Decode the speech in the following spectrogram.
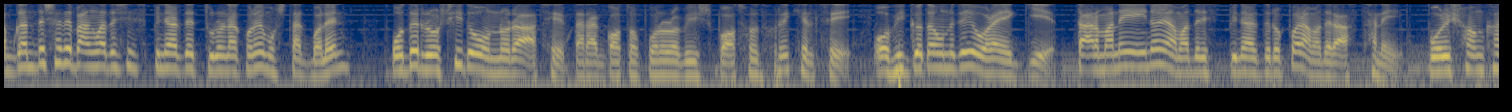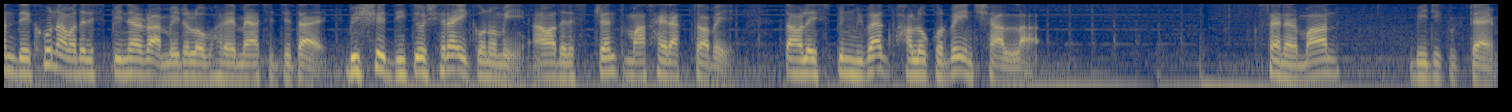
আফগানদের সাথে বাংলাদেশি স্পিনারদের তুলনা করে মুশতাক বলেন ওদের রশিদ ও অন্যরা আছে, তারা গত পনেরো বিশ বছর ধরে খেলছে। অভিজ্ঞতা অনুযায়ী ওরা এগিয়ে। তার মানে এই নয়, আমাদের স্পিনারদের ওপর আমাদের আস্থা নেই। পরিসংখ্যান দেখুন, আমাদের স্পিনাররা মিডল ওভারে ম্যাচ জেতায়। বিশ্বের দ্বিতীয় সেরা ইকোনমি, আমাদের স্ট্রেংথ মাথায় রাখতে হবে। তাহলে স্পিন বিভাগ ভালো করবে ইনশাআল্লাহ। সাইনার মান বিডি টাইম।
